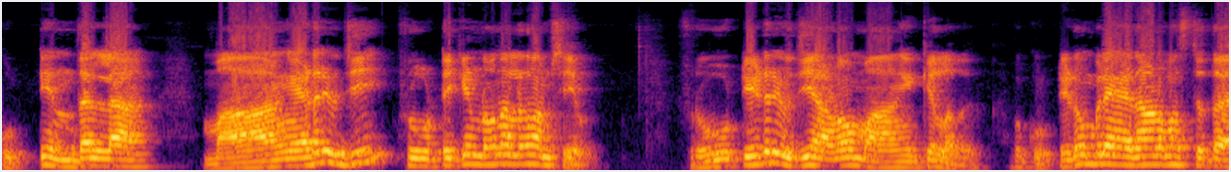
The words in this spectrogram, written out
കുട്ടി എന്തല്ല? മാങ്ങയുടെ രുചി ഫ്രൂട്ടിക്ക് ഉണ്ടോ എന്നുള്ള സംശയം. ഫ്രൂട്ടിയുടെ രുചിയാണോ മാങ്ങയ്ക്കുള്ളത്? അപ്പൊ കുട്ടിയുടെ മുമ്പിൽ ഏതാണ് ഫസ്റ്റത്തെ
